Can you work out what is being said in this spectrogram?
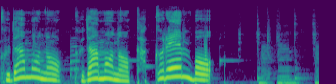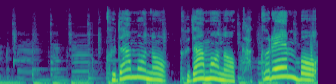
果物、果物、かくれんぼ。果物、果物、かくれんぼ。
